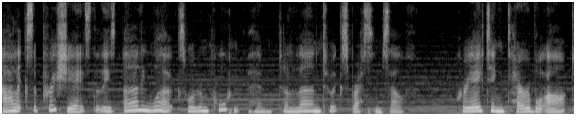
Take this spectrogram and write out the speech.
Alex appreciates that these early works were important for him to learn to express himself. Creating terrible art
